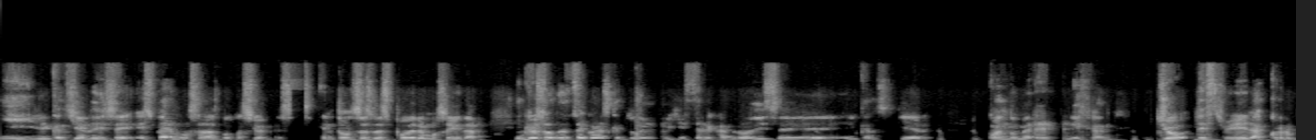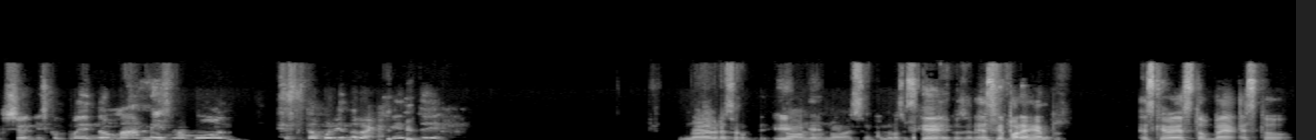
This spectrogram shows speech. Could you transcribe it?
y el canciller le dice, esperemos a las votaciones, entonces les podremos ayudar. Incluso, ¿no te acuerdas que tú dijiste, Alejandro? Dice el canciller, cuando me reelijan, yo destruiré la corrupción. Y es como de, no mames, mamón, se está muriendo la gente. No debería ser. Y- No, no, no, son como los Es que, de es que, por ejemplo, es que ve esto, ve esto,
